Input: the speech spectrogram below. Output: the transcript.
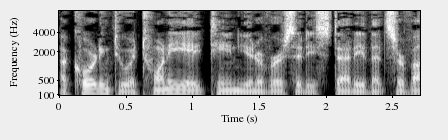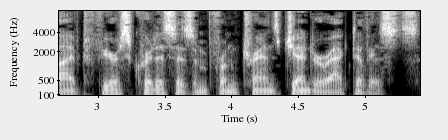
according to a 2018 university study that survived fierce criticism from transgender activists.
